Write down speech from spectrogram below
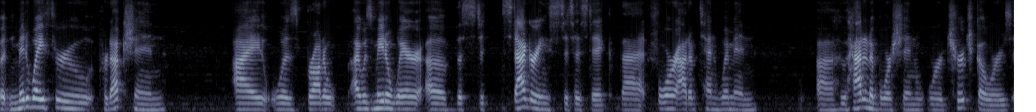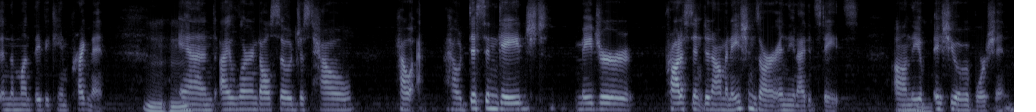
But midway through production, I was brought a, I was made aware of the st- staggering statistic that 4 out of 10 women uh, who had an abortion were churchgoers in the month they became pregnant. hmm And I learned also just how how how disengaged major Protestant denominations are in the United States on the hmm issue of abortion.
